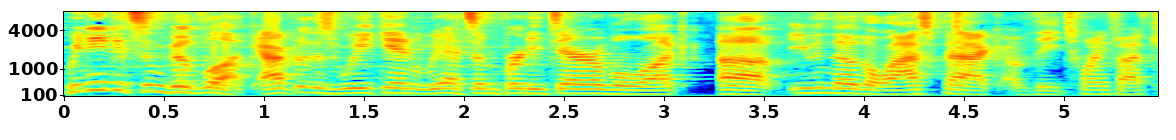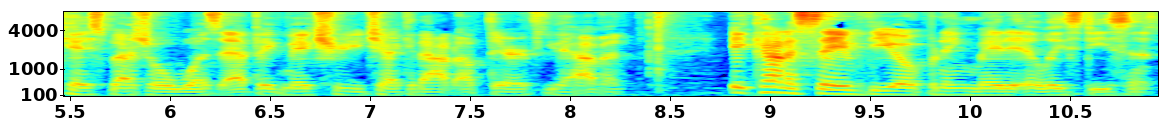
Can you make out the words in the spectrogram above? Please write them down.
we needed some good luck. After this weekend, we had some pretty terrible luck. Uh, even though the last pack of the 25k special was epic, make sure you check it out up there if you haven't. It kind of saved the opening, made it at least decent.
